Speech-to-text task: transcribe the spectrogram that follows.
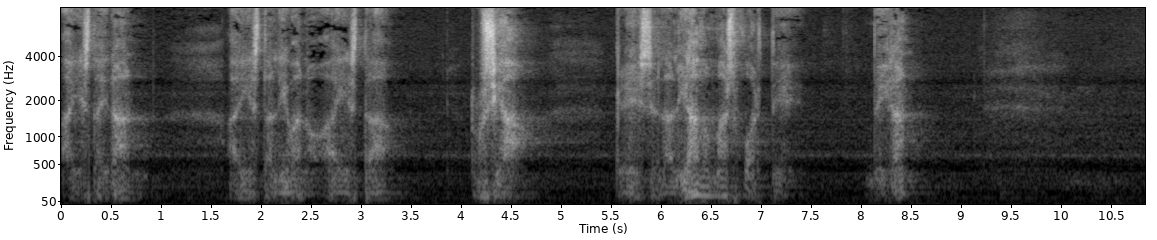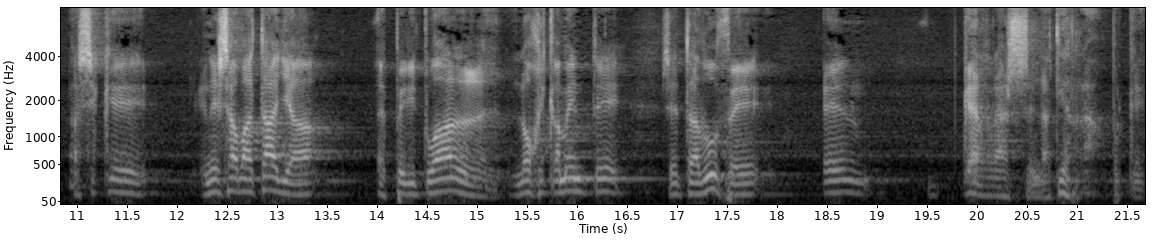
ahí está Irán, ahí está Líbano, ahí está Rusia, que es el aliado más fuerte de Irán. Así que en esa batalla espiritual, lógicamente, se traduce en guerras en la tierra, porque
